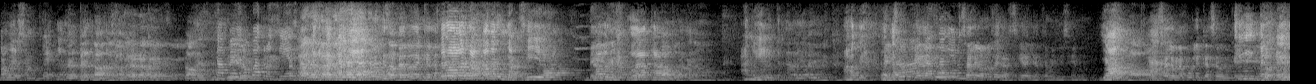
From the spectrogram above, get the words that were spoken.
va a haber San Pedro. No. No. San Pedro 400. Ah, no, San Pedro de que la- Pero va a haber, un García, De- va a haber una No, Podaca. por acá no. Ah, no llega el internet allá. Ahí. Ah, ok. De hecho, Ah, ya, ya salieron. salieron los de García ya también diciendo. ¿Ya? No. Ahí salió una publicación que. Sí, pero- son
